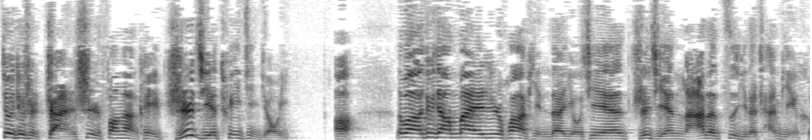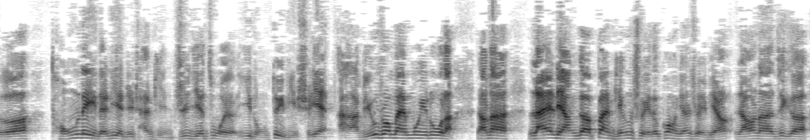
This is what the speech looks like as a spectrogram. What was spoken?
这就是展示方案可以直接推进交易啊。那么，就像卖日化品的，有些直接拿着自己的产品和同类的劣质产品直接做一种对比实验啊，比如说卖沐浴露了，然后呢来两个半瓶水的矿泉水瓶，然后呢这个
